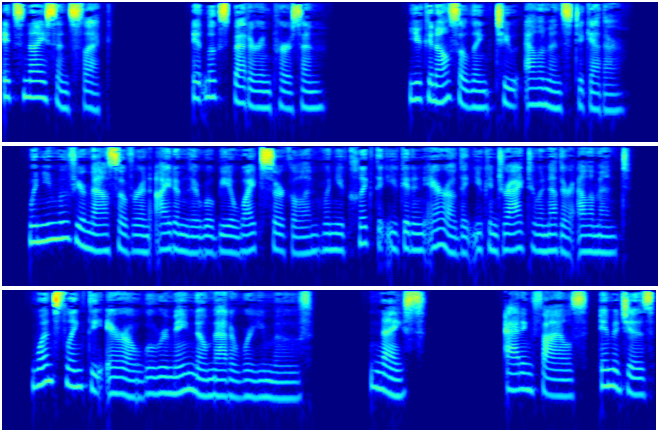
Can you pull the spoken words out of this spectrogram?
It's nice and slick. It looks better in person. You can also link two elements together. When you move your mouse over an item, there will be a white circle, and when you click that, you get an arrow that you can drag to another element. Once linked, the arrow will remain no matter where you move. Nice. Adding files, images,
